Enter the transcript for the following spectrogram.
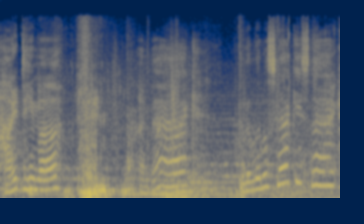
Hi, Dima. I'm back. With a little snacky snack.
